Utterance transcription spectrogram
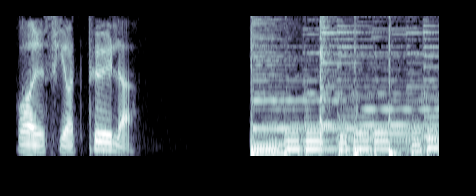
Rolf J. Pöhler Thank you.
